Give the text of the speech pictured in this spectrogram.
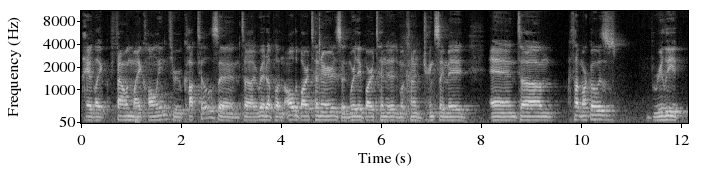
I had like found my calling through cocktails, and uh, I read up on all the bartenders and where they bartended and what kind of drinks they made. And um, I thought Marco was really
